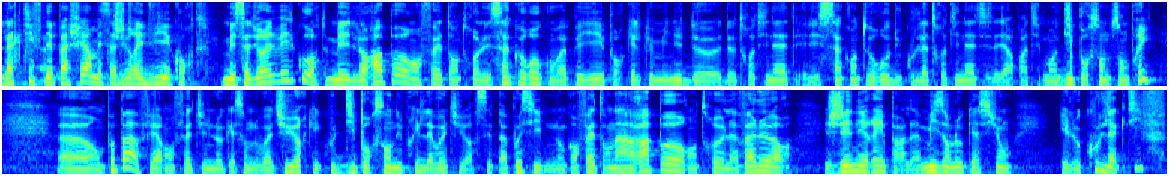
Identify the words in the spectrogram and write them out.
L'actif n'est pas cher, mais sa Du durée de vie est courte. Mais sa durée de vie est courte. Mais le rapport, en fait, entre les 5 euros qu'on va payer pour quelques minutes de, de trottinette et les 50 euros du coût de la trottinette, c'est-à-dire pratiquement 10% de son prix, euh, on ne peut pas faire, en fait, une location de voiture qui coûte 10% du prix de la voiture. C'est pas possible. Donc, en fait, on a un rapport entre la valeur générée par la mise en location et le coût de l'actif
